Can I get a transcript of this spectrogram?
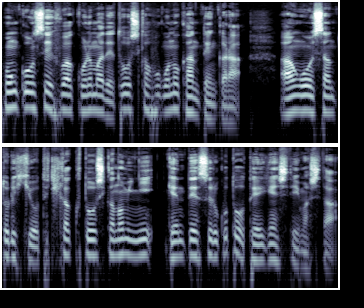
香港政府はこれまで投資家保護の観点から暗号資産取引を適格投資家のみに限定するすることを提言していました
